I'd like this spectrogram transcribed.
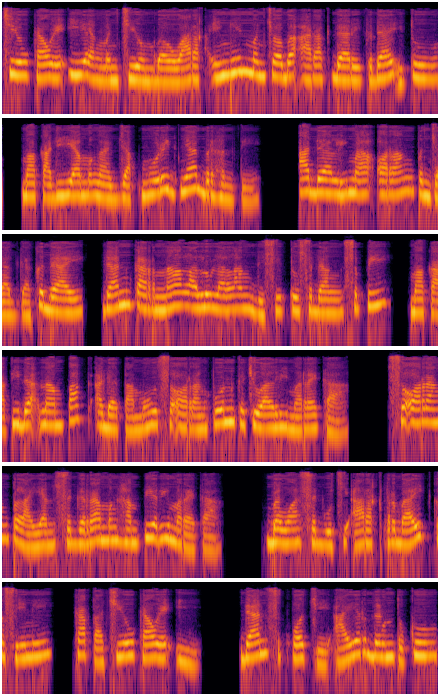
Ciu Kwei yang mencium bau arak ingin mencoba arak dari kedai itu, maka dia mengajak muridnya berhenti. Ada lima orang penjaga kedai, dan karena lalu lalang di situ sedang sepi, maka tidak nampak ada tamu seorang pun kecuali mereka. Seorang pelayan segera menghampiri mereka. Bawa seguci arak terbaik ke sini, kata Ciu Kwei. Dan sepoci air untukku,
